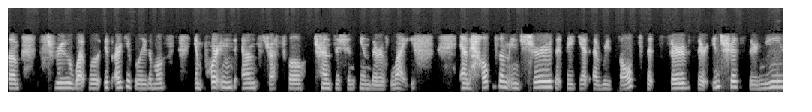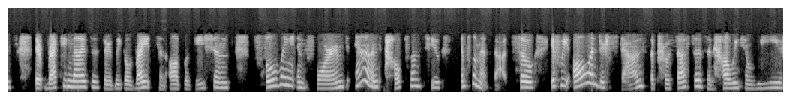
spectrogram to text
them through what will, is arguably the most important and stressful transition in their life and help them ensure that they get a result that serves their interests, their needs, that recognizes their legal rights and obligations, fully informed, and helps them to implement that. So if we all understand the processes and how we can weave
